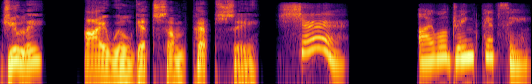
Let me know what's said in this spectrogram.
Julie? I will get some Pepsi. Sure. I will drink Pepsi.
